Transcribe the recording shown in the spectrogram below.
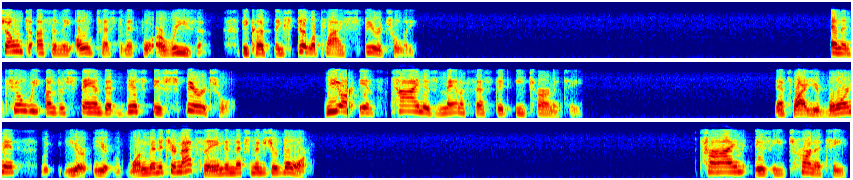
shown to us in the Old Testament for a reason, because they still apply spiritually. And until we understand that this is spiritual, we are in time is manifested eternity. That's why you're born in you're, you're one minute you're not seen, the next minute you're born. Time is eternity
